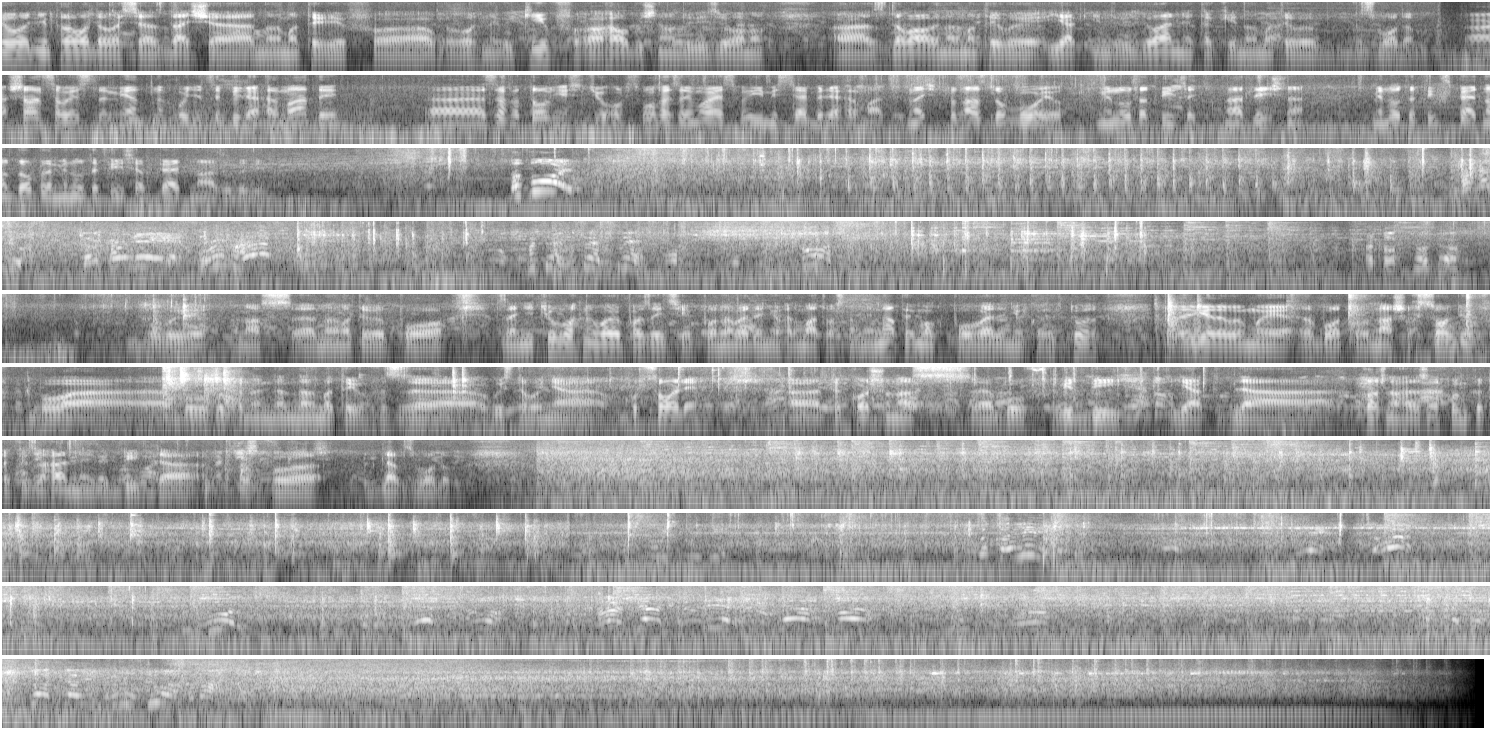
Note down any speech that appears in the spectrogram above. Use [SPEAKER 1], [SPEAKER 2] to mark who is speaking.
[SPEAKER 1] Сьогодні проводилася здача нормативів е, вогневиків е, гаубичного дивізіону. Е, Здавали нормативи як індивідуальні, так і нормативи взводом. Шансовий інструмент знаходиться біля гармати. За готовністю обслуга займає свої місця біля гармати. Значить, у нас до бою минута 30 на отлично, минута 35 на добре, минута 55 на задовільно. До бою! До корней! Быстрее, быстрее, быстрее! Готов. Готов. Були у нас е, нормативи по заняттю вогневої позиції, по наведенню гармат в основний напрямок, по введенню коректур. Перевірили ми роботу наших собів. Була, був виконаний норматив з е, виставлення бусолі. Е, Також у нас був відбій як для кожного розрахунку, так і загальний відбій для, для взводу. Вали! Давай! Вон! Эй, давай! Давай, взяли, быстрее! Давай, давай! Все, все, все, все, давай!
